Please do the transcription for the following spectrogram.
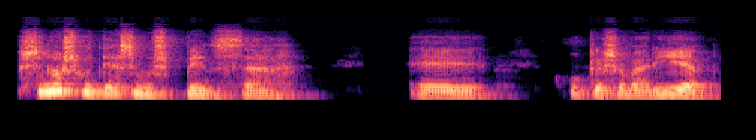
se nós pudéssemos pensar é, o que eu chamaria,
